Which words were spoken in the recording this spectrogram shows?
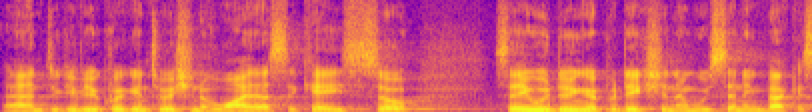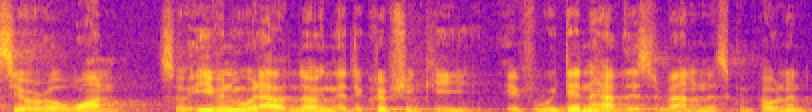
And to give you a quick intuition of why that's the case, so say we're doing a prediction and we're sending back a 0 or 1. So even without knowing the decryption key, if we didn't have this randomness component,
